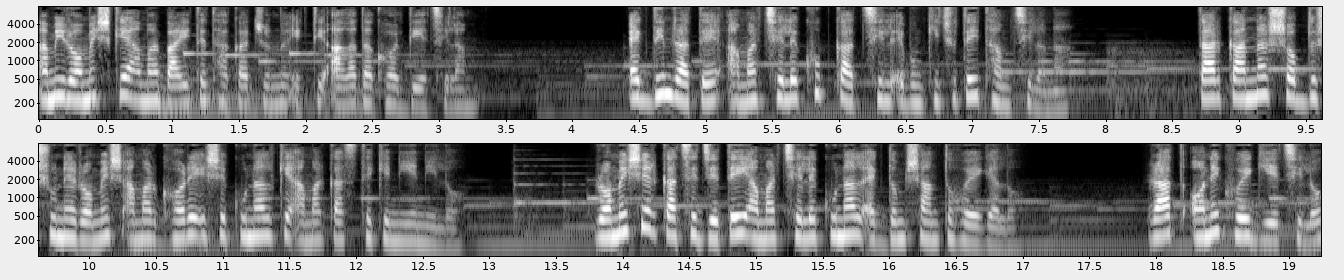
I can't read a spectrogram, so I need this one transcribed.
আমি রমেশকে আমার বাড়িতে থাকার জন্য একটি আলাদা ঘর দিয়েছিলাম। একদিন রাতে আমার ছেলে খুব কাঁদছিল এবং কিছুতেই থামছিল না। তার কান্নার শব্দ শুনে রমেশ আমার ঘরে এসে কুনালকে আমার কাছ থেকে নিয়ে নিল। রমেশের কাছে যেতেই আমার ছেলে কুনাল একদম শান্ত হয়ে গেল। রাত অনেক হয়ে গিয়েছিল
